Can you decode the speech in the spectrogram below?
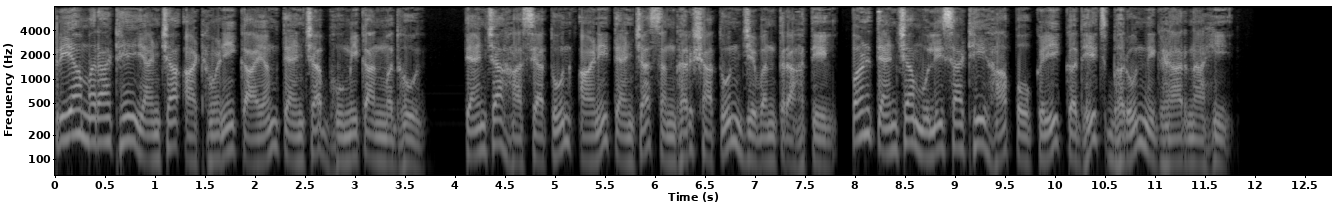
प्रिया मराठे यांच्या आठवणी कायम त्यांच्या भूमिकांमधून त्यांच्या हास्यातून आणि त्यांच्या संघर्षातून जिवंत राहतील. पण त्यांच्या मुलीसाठी हा पोकळी कधीच भरून निघणार नाही.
